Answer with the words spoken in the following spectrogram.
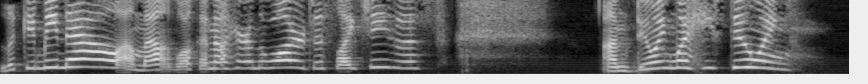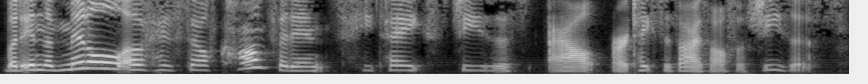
look at me now. I'm out walking out here in the water just like Jesus. I'm doing what he's doing. But in the middle of his self confidence, he takes Jesus out, or takes his eyes off of Jesus.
